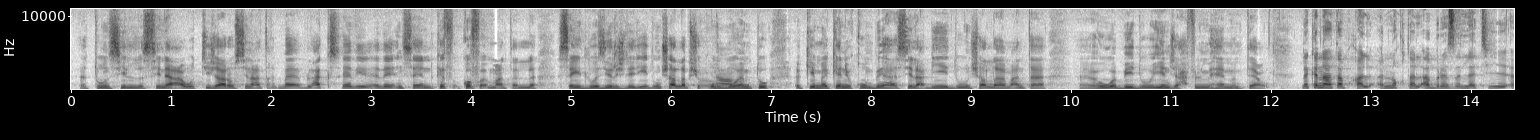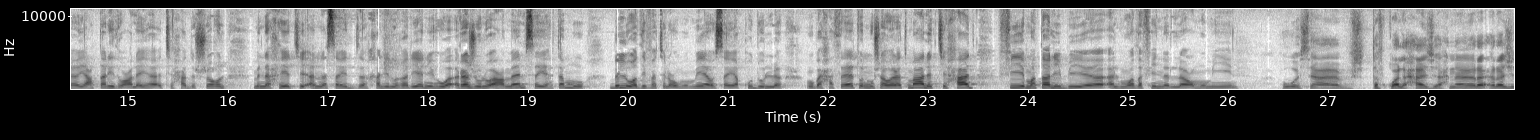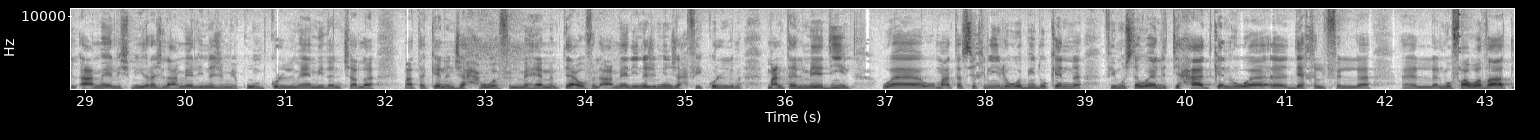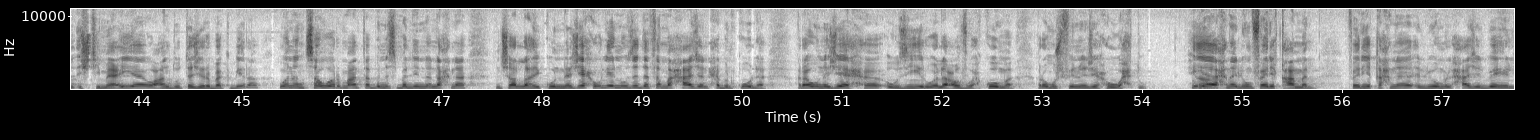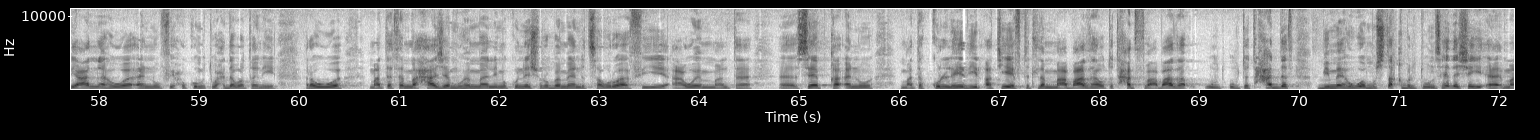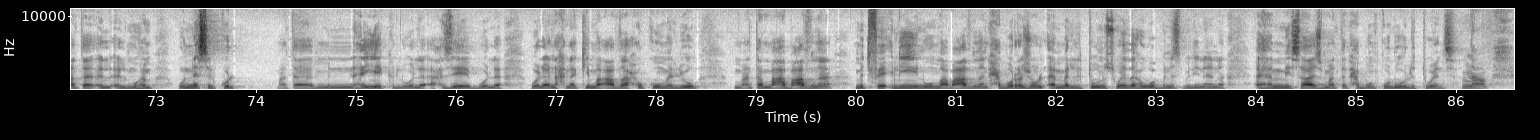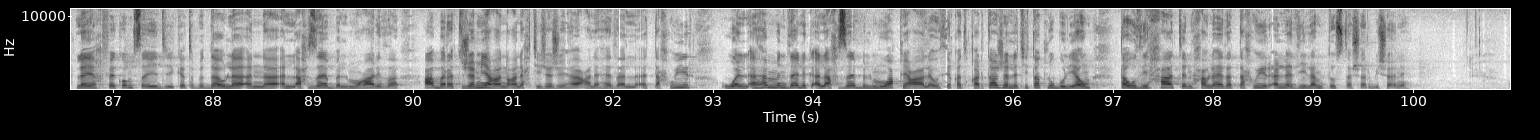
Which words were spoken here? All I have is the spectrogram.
التونسي للصناعة والتجارة والصناعة. بالعكس هذه هذا إنسان كفء كفء معناتها السيد الوزير الجديد وإن شاء الله باش يقوم بمهمته كما كان يقوم بها سي العبيد وإن شاء الله معناتها هو بيدو ينجح في المهام نتاعو لكنها تبقى النقطة الأبرز التي يعترض عليها اتحاد الشغل من ناحية أن سيد خليل الغرياني هو رجل أعمال سيهتم بالوظيفة العمومية وسيقود المباحثات والمشاورات مع الاتحاد في مطالب الموظفين العموميين. هو ساعة باش نتفقوا على حاجة. إحنا راجل أعمال إيش بيه؟ راجل أعمال ينجم يقوم بكل المهام. إذا إن شاء الله معناتها كان نجح هو في المهام نتاعو في الأعمال ينجم ينجح في كل معناتها الميادين. ومعناتها سي خليل هو بيدو كان في مستوى الاتحاد كان هو آه، داخل في المفاوضات الاجتماعية وعنده تجربة كبيرة. وأنا نتصور معناتها بالنسبة لنا نحن إن شاء الله يكون نجاح. ولأنه زاد ثم حاجة نحب نقولها. راهو نجاح وزير ولا عضو حكومة راهو مش في نجاحه وحده. هي نعم. إحنا اليوم فريق عمل. فريق إحنا اليوم الحاجة الباهيه اللي عندنا هو انه في حكومة وحدة وطنية. راهو معناتها ثم حاجة مهمة اللي ما كناش ربما نتصوروها في أعوام معناتها آه، سابقة انه معناتها كل هذه الأطياف تتلم مع بعضها وتتحدث مع بعضها وتتحدث بما هو مستقبل تونس. هذا شيء آه، معناتها المهم. والناس الكل معناتها من هياكل ولا أحزاب ولا ولا نحن كما أعضاء حكومة اليوم معناتها مع بعضنا متفائلين ومع بعضنا نحبوا نرجعوا الأمل لتونس وهذا هو بالنسبة لنا أهم ميساج معناتها نحبوا نقولوه للتوانسة. نعم، لا يخفيكم سيدي كاتب الدولة أن الأحزاب المعارضة عبرت جميعا عن احتجاجها على هذا التحوير والأهم من ذلك الأحزاب الموقعة على وثيقة قرطاج التي تطلب اليوم توضيحات حول هذا التحوير الذي لم تستشر بشأنه.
